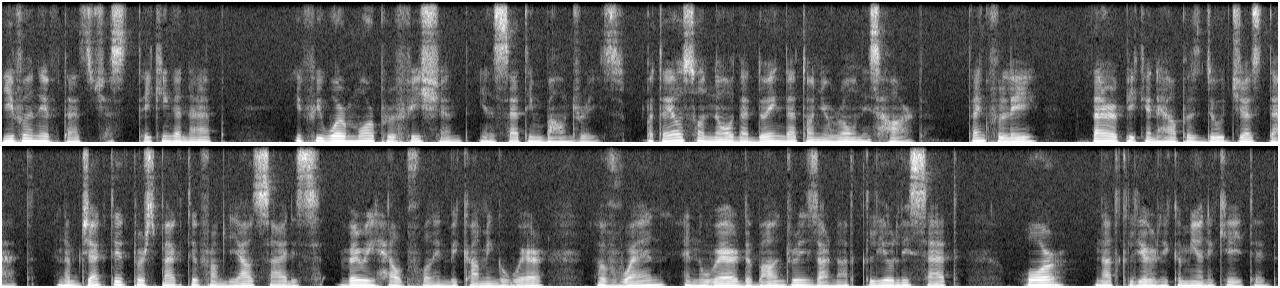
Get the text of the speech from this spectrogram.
even if that's just taking a nap, if we were more proficient in setting boundaries. But I also know that doing that on your own is hard. Thankfully, therapy can help us do just that. An objective perspective from the outside is very helpful in becoming aware of when and where the boundaries are not clearly set or not clearly communicated.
